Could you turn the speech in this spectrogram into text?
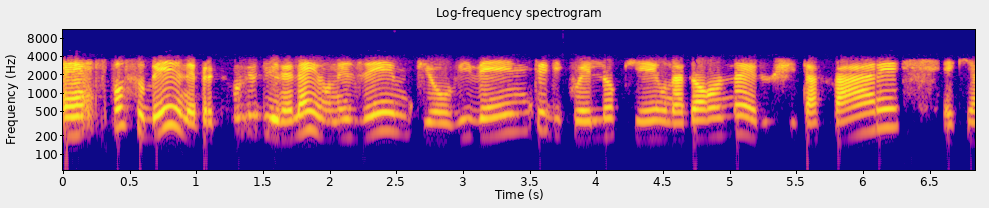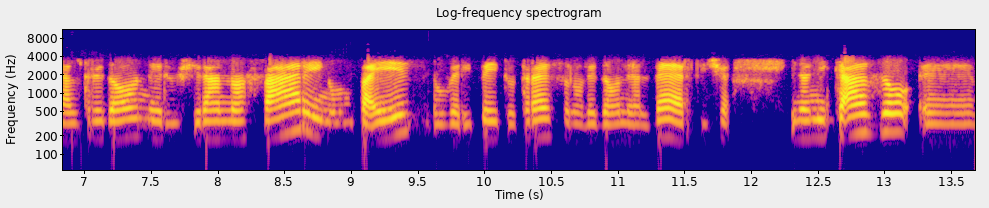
È risposto bene perché voglio dire, lei è un esempio vivente di quello che una donna è riuscita a fare e che altre donne riusciranno a fare in un paese dove, ripeto, tre sono le donne al vertice. In ogni caso eh,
